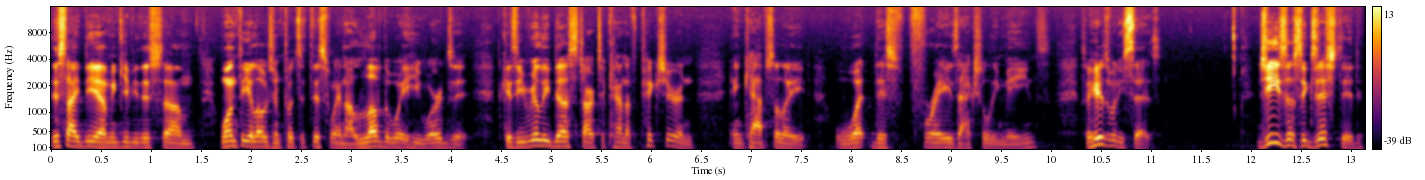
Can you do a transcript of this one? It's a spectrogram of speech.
This idea, I'm going to give you this. Um, one theologian puts it this way, and I love the way he words it because he really does start to kind of picture and encapsulate what this phrase actually means. So here's what he says Jesus existed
